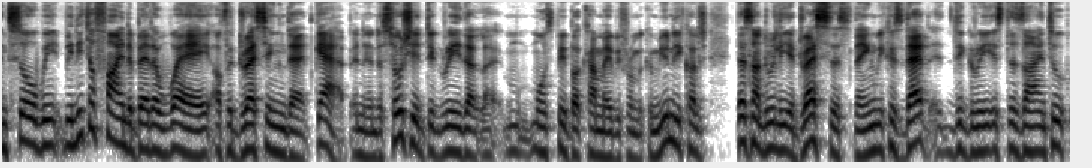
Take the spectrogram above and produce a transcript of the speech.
And so we, we need to find a better way of addressing that gap. And an associate degree that like, most people come maybe from a community college does not really address this thing because that degree is designed to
